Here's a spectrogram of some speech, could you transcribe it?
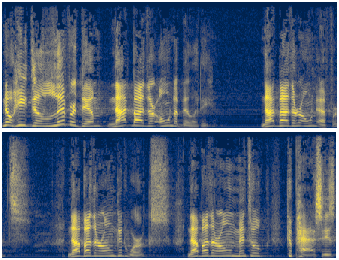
No, He delivered them not by their own ability, not by their own efforts, not by their own good works, not by their own mental capacities,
